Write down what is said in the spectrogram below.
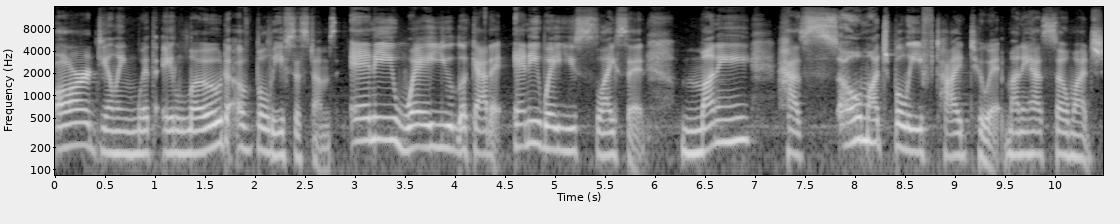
are dealing with a load of belief systems. Any way you look at it, any way you slice it, money has so much belief tied to it. Money has so much,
